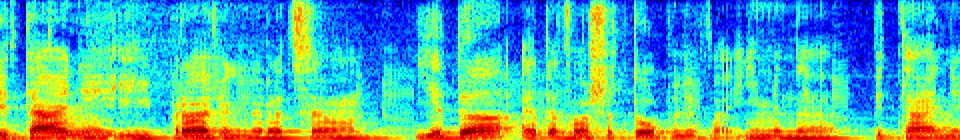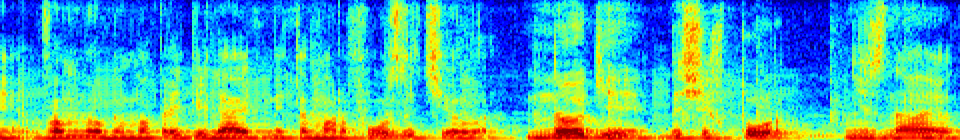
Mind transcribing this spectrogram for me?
питание и правильный рацион. Еда – это ваше топливо, именно питание во многом определяет метаморфозы тела. Многие до сих пор не знают,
